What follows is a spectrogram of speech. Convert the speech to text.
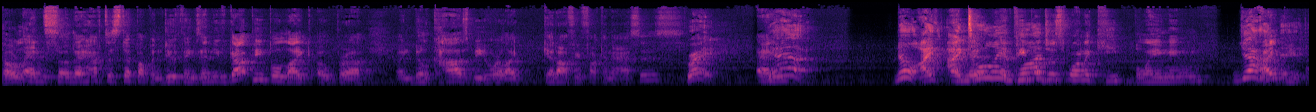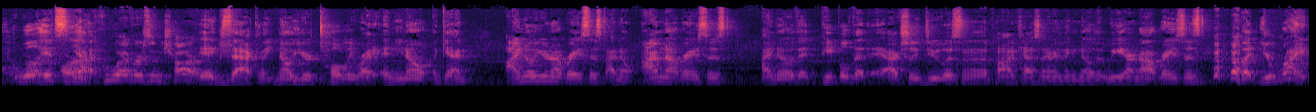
totally. and so they have to step up and do things and you've got people like Oprah and Bill Cosby who are like get off your fucking asses right. And- yeah. No, I, I and, totally and people applaud- just want to keep blaming Yeah, white people well, or, it's- or yeah. whoever's in charge Exactly. No, you're totally right. And you know, again, I know you're not racist. I know I'm not racist. I know that people that actually do listen to the podcast and everything know that we are not racist. but you're right.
